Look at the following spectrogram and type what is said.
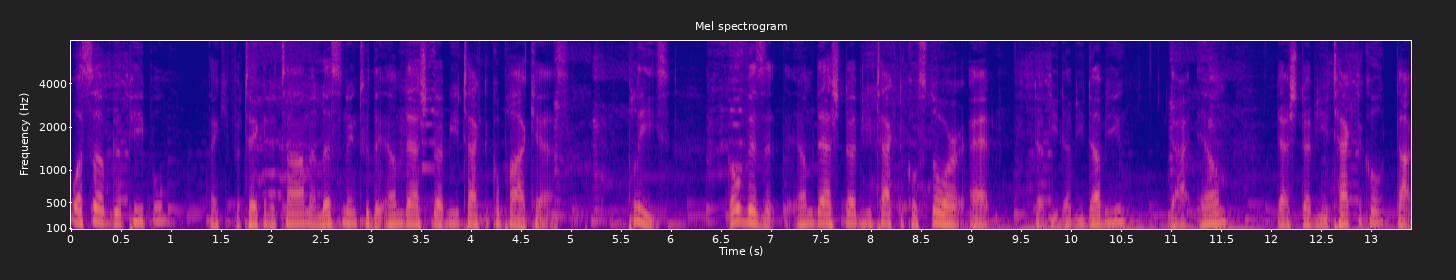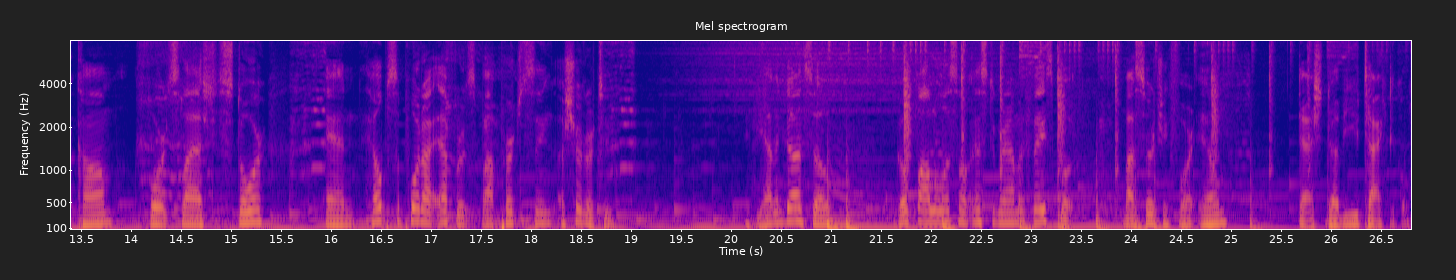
What's up, good people? Thank you for taking the time and listening to the M-W Tactical Podcast. Please go visit the M-W Tactical store at www.m-wtactical.com forward slash store and help support our efforts by purchasing a shirt or two. If you haven't done so, go follow us on Instagram and Facebook by searching for M-W Tactical.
